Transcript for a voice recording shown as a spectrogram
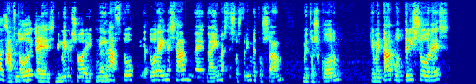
Αυτό, ε, Δημήτρη, sorry, Ναι, είναι ναι. αυτό που τώρα είναι σαν ε, να είμαστε στο stream με το Sam, με το Scorn και μετά από τρεις ώρες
